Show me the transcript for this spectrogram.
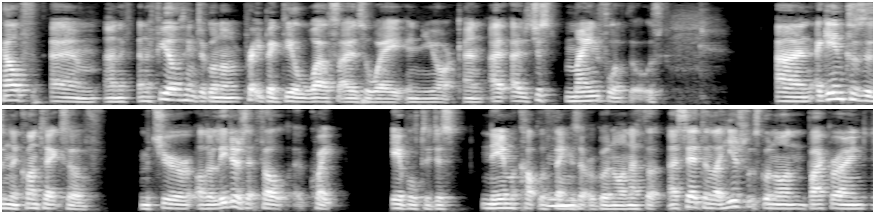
health, um, and, a, and a few other things are going on, a pretty big deal whilst I was away in New York. And I, I was just mindful of those. And again, because it's in the context of mature other leaders, it felt quite able to just name a couple of things that were going on. I thought, I said to them, like, here's what's going on, background.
